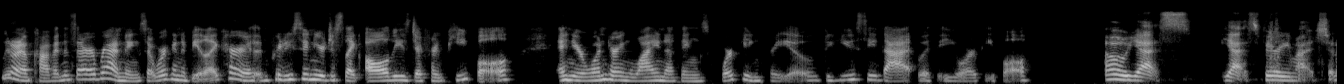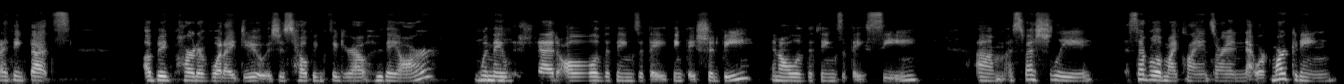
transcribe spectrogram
We don't have confidence in our branding. So we're going to be like her. And pretty soon you're just like all these different people and you're wondering why nothing's working for you. Do you see that with your people? Oh, yes. Yes, very much. And I think that's a big part of what I do is just helping figure out who they are when they mm-hmm. shed all of the things that they think they should be and all of the things that they see. Um, especially several of my clients are in network marketing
